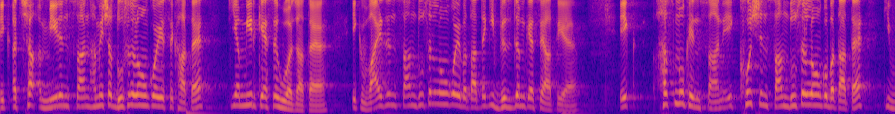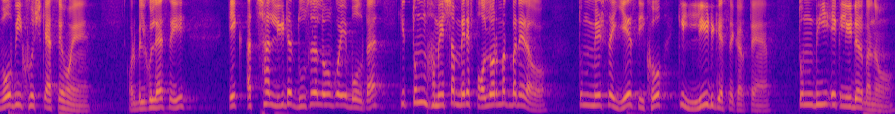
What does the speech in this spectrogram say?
एक अच्छा अमीर इंसान हमेशा दूसरे लोगों को यह सिखाता है कि अमीर कैसे हुआ जाता है। एक वाइज इंसान दूसरे लोगों को यह बताता है कि विजडम कैसे आती है। एक हसमुख इंसान, एक खुश इंसान दूसरे लोगों को बताता है कि वो भी खुश कैसे हुए हैं। और बिल्कुल ऐसे ही एक अच्छा लीडर दूसरे लोगों को ये बोलता है कि तुम हमेशा मेरे फॉलोअर मत बने रहो। तुम मेरे से ये सीखो कि लीड कैसे करते हैं। तुम भी एक लीडर बनो।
